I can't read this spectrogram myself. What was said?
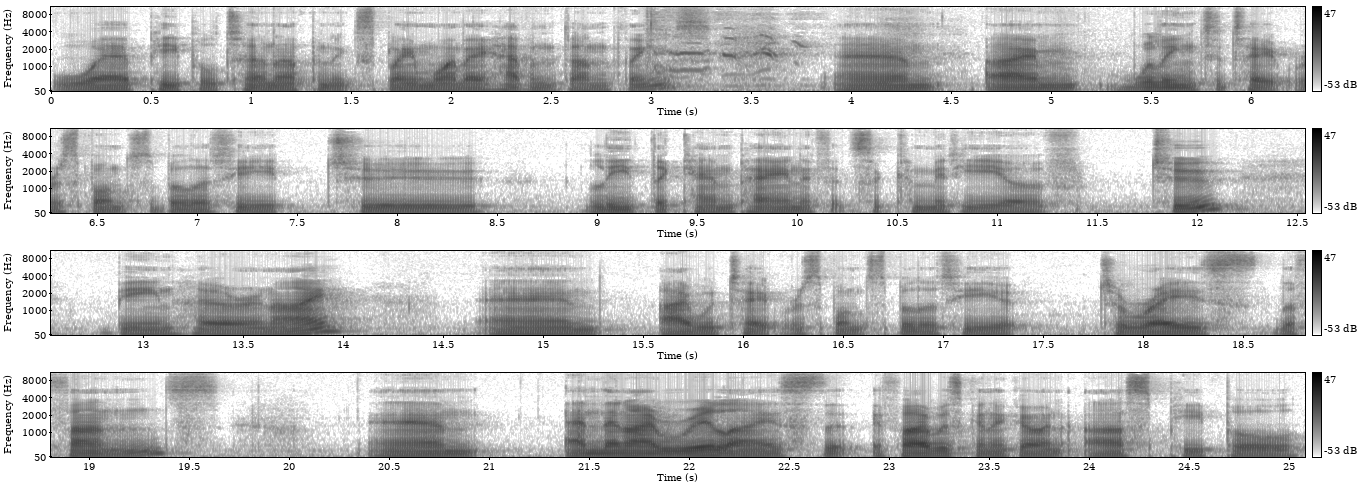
where people turn up and explain why they haven't done things. Um, I'm willing to take responsibility to lead the campaign if it's a committee of two being her and I, and I would take responsibility to raise the funds. Um, and then I realized that if I was going to go and ask people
